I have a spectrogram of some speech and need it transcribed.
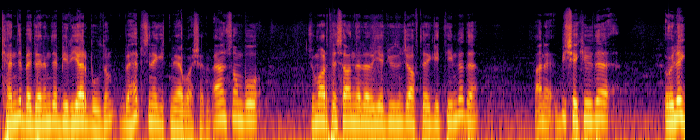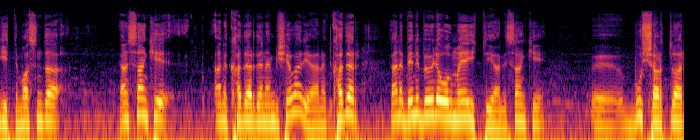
kendi bedenimde bir yer buldum ve hepsine gitmeye başladım. En son bu cumartesi anneleri 700. haftaya gittiğimde de hani bir şekilde öyle gittim. Aslında yani sanki hani kader denen bir şey var ya yani kader yani beni böyle olmaya itti yani sanki e, bu şartlar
